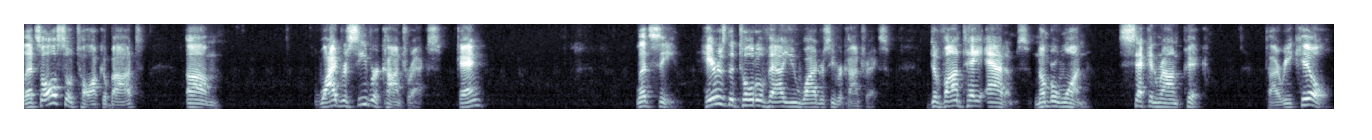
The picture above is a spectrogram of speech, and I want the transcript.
Let's also talk about um, wide receiver contracts. Okay. Let's see. Here's the total value wide receiver contracts. Davante Adams, number one, second round pick. Tyreek Hill,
